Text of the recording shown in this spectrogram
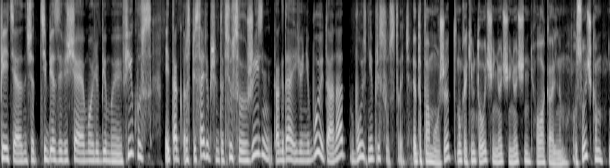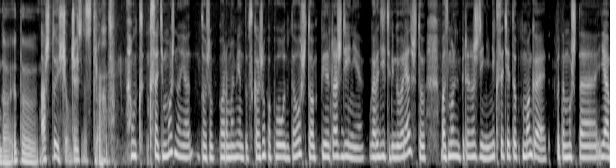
Петя, значит, тебе завещаю мой любимый фикус. И так расписать, в общем-то, всю свою жизнь, когда ее не будет, а она будет не присутствовать. Это поможет, ну, каким-то очень-очень-очень локальным кусочком, да, это А что еще часть можно страхов. А Кстати, можно я тоже пару моментов скажу по поводу того, что перерождение. Родители говорят, что возможно перерождение. Мне, кстати, это помогает, потому что я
